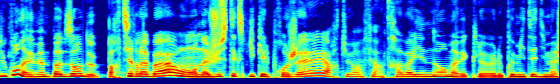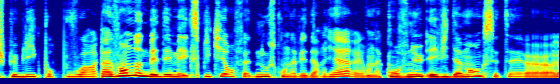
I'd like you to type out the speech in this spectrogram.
Du coup, on n'avait même pas besoin de partir là-bas. On a juste expliqué le projet. Arthur a fait un travail énorme avec le, le comité d'image publique pour pouvoir, pas vendre notre BD, mais expliquer en fait nous ce qu'on avait derrière. Et on a convenu évidemment que c'était euh,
